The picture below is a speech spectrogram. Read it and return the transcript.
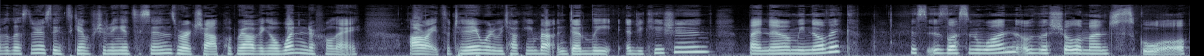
avid listeners. Thanks again for tuning into Sins Workshop. Hope you're having a wonderful day. All right, so today we're going to be talking about Deadly Education by Naomi Novik. This is lesson one of the Scholomance School,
